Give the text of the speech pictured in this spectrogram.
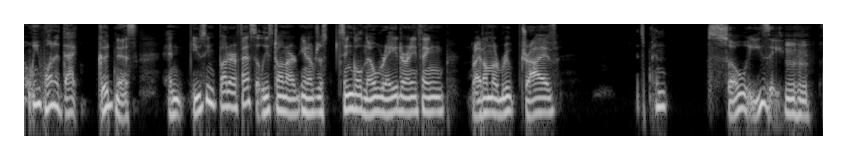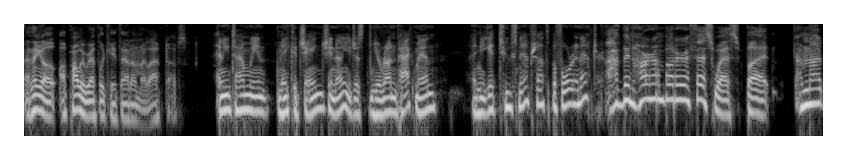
And we wanted that goodness, and using Btrfs at least on our you know just single no RAID or anything right on the root drive, it's been so easy. hmm I think I'll I'll probably replicate that on my laptops. anytime we make a change, you know, you just you run Pacman and you get two snapshots before and after. I've been hard on Btrfs, Wes, but I'm not.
